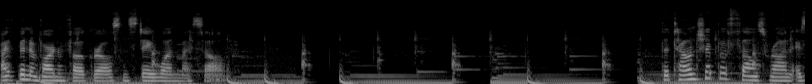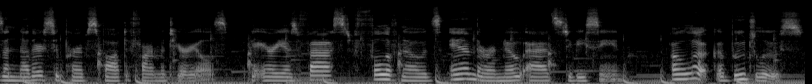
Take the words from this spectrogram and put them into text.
I've been a Vvardenfell girl since day one myself. The township of Fells Run is another superb spot to farm materials. The area is vast, full of nodes, and there are no adds to be seen. Oh look, a Boojloos.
